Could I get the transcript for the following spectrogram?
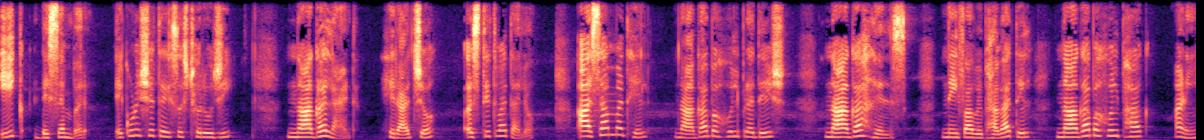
एक डिसेंबर एकोणीसशे त्रेसष्ट रोजी नागालँड हे राज्य अस्तित्वात आलं. आसाममधील नागाबहुल प्रदेश नागा हिल्स नेफा विभागातील नागाबहुल भाग आणि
